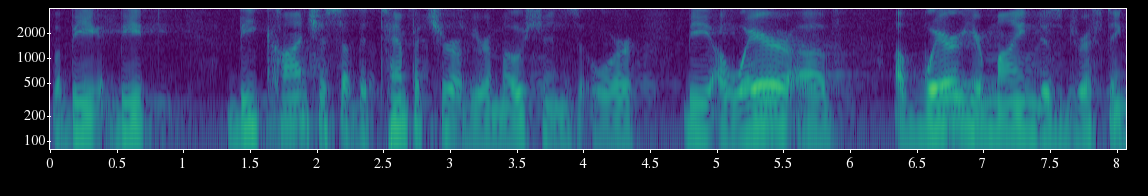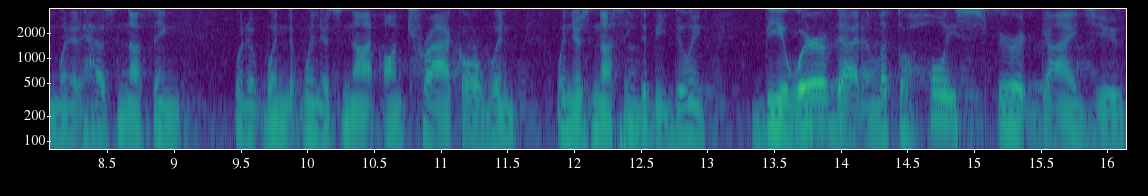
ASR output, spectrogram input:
but be, be, be conscious of the temperature of your emotions or be aware of, of where your mind is drifting when it has nothing, when, it, when, when it's not on track or when, when there's nothing to be doing. Be aware of that and let the Holy Spirit guide you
